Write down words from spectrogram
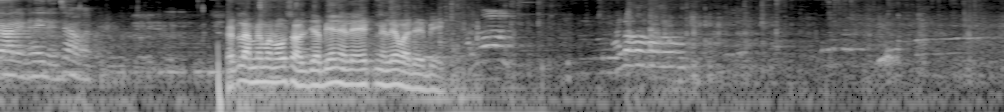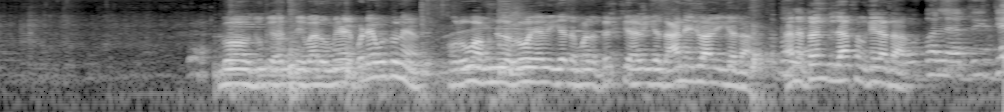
ચારે નહીં જવાનું. કેટલા મહેમાન ઓછા જ્યાં બેને લે એકને લેવા જાય બે. બહુ દુખે હતી મારું મેં પડે એવું હતું ને. હું રોવા મંડળ લોહી આવી ગયા હતા મારે ટચ્ચી આવી ગયા હતા આને જો આવી ગયા હતા. આને ત્રણ દાખલ કર્યા હતા. ભલે જે.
